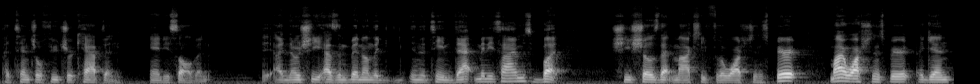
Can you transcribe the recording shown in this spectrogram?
Potential future captain Andi Sullivan. I know she hasn't been on the in the team that many times, but she shows that moxie for the Washington Spirit. My Washington Spirit, again,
